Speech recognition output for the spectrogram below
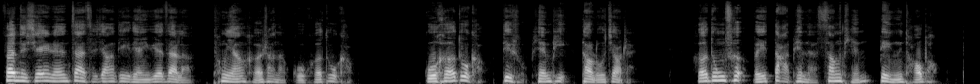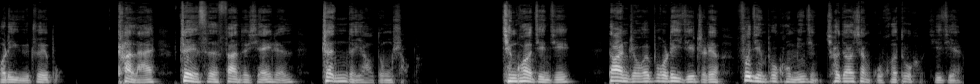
犯罪嫌疑人再次将地点约在了通阳河上的古河渡口。古河渡口地处偏僻，道路较窄。河东侧为大片的桑田，便于逃跑，不利于追捕。看来这次犯罪嫌疑人真的要动手了。情况紧急，档案指挥部立即指令附近布控民警悄悄向古河渡口集结，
